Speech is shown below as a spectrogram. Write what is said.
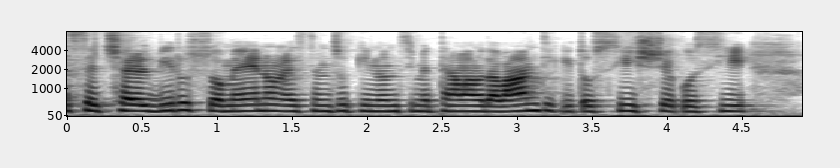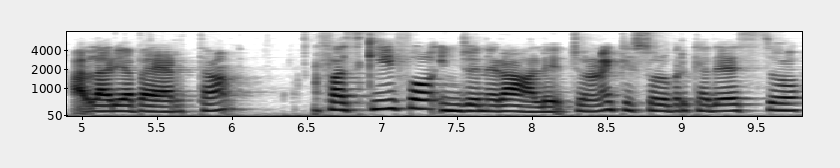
se c'è il virus o meno, nel senso chi non si mette la mano davanti, chi tossisce così all'aria aperta, fa schifo in generale, cioè non è che solo perché adesso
